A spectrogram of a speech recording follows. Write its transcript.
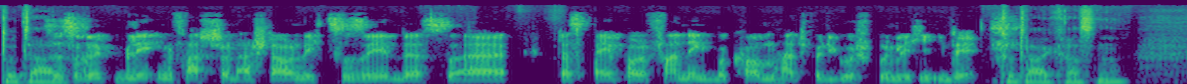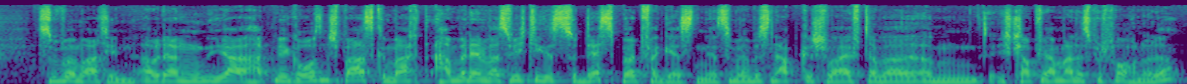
Total. es ist rückblickend fast schon erstaunlich zu sehen, dass äh, das PayPal Funding bekommen hat für die ursprüngliche Idee. Total krass, ne? Super, Martin. Aber dann, ja, hat mir großen Spaß gemacht. Haben wir denn was Wichtiges zu Deathbird vergessen? Jetzt sind wir ein bisschen abgeschweift, aber ähm, ich glaube, wir haben alles besprochen, oder?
